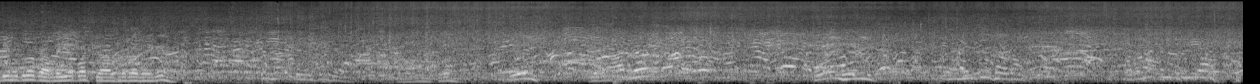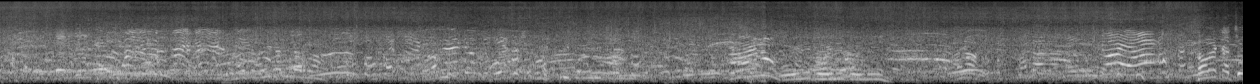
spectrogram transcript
ਐਂਟਰੀ ਮਤਲਬ ਕਰ ਲਈ ਆਪਾਂ 400 ਰੁਪਏ ਦੇ ਕੇ। ਹੋਈ ਹੋਈ ਹੋਈ ਕੋਈ ਨਹੀਂ ਕੋਈ ਨਹੀਂ ਕੋਈ ਨਹੀਂ। ਸਾਰਾ ਕੱਚਾ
